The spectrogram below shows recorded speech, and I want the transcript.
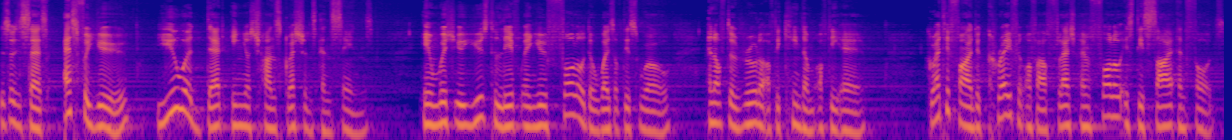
This is what it says As for you, you were dead in your transgressions and sins, in which you used to live when you followed the ways of this world and of the ruler of the kingdom of the air, gratifying the craving of our flesh and follow its desire and thoughts.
